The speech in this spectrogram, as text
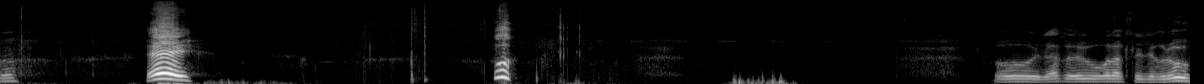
ಏಯ್. ಓ, ಇದ್ಯಾಕೆ ಓದಾಗ್ತಿದೆ ಗುರು?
